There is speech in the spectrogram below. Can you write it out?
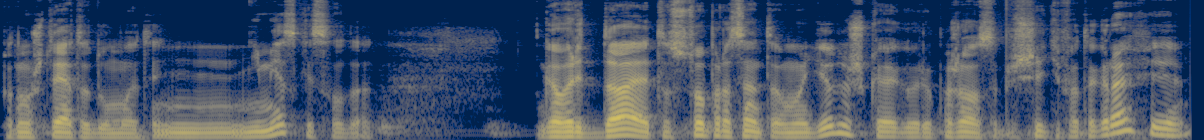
Потому что я-то думал, это немецкий солдат. Говорит, да, это сто процентов мой дедушка. Я говорю, пожалуйста, пришлите фотографии.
